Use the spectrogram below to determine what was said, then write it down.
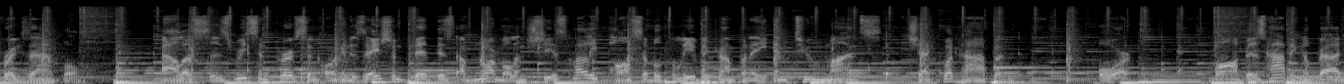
for example, Alice's recent person-organization fit is abnormal and she is highly possible to leave the company in two months, check what happened. Or, Bob is having a bad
